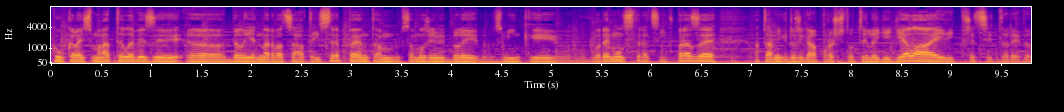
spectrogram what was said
koukali jsme na televizi, byl 21. srpen, tam samozřejmě byly zmínky o demonstracích v Praze a tam někdo říkal, proč to ty lidi dělají, přeci tady to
